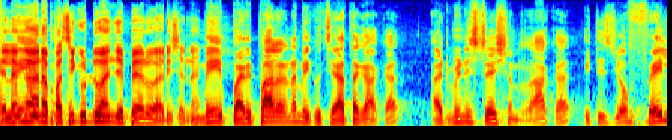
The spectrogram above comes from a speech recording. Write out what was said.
తెలంగాణ పసిగుడ్డు అని చెప్పారు హరీష్ అన్న. మీ పరిపాలన మీకు చేతగాక అడ్మినిస్ట్రేషన్ రాక ఇట్ ఈస్ యువర్ ఫెయిల్యూర్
